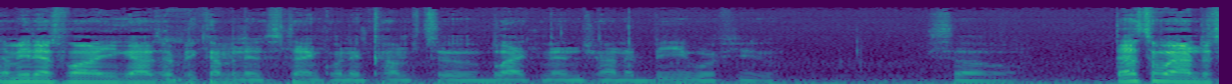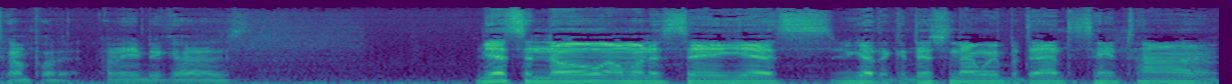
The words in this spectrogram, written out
I mean, that's why you guys are becoming extinct when it comes to black men trying to be with you. So, that's the way I'm just gonna put it. I mean, because yes and no. I want to say yes, you got the condition that way, but then at the same time,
